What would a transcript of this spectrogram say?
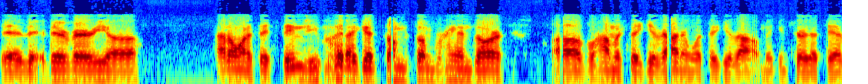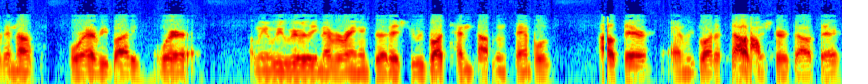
they're very uh, I don't want to say stingy, but I guess some some brands are of how much they give out and what they give out, making sure that they have enough for everybody. Where I mean, we really never ran into that issue. We brought 10,000 samples out there, and we brought a thousand shirts out there.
